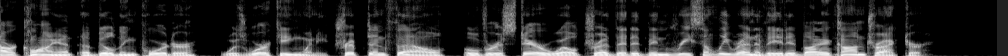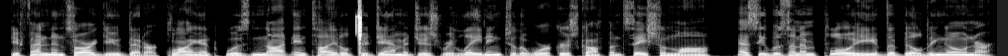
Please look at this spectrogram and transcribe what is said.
Our client, a building porter, was working when he tripped and fell over a stairwell tread that had been recently renovated by a contractor. Defendants argued that our client was not entitled to damages relating to the workers' compensation law as he was an employee of the building owner.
